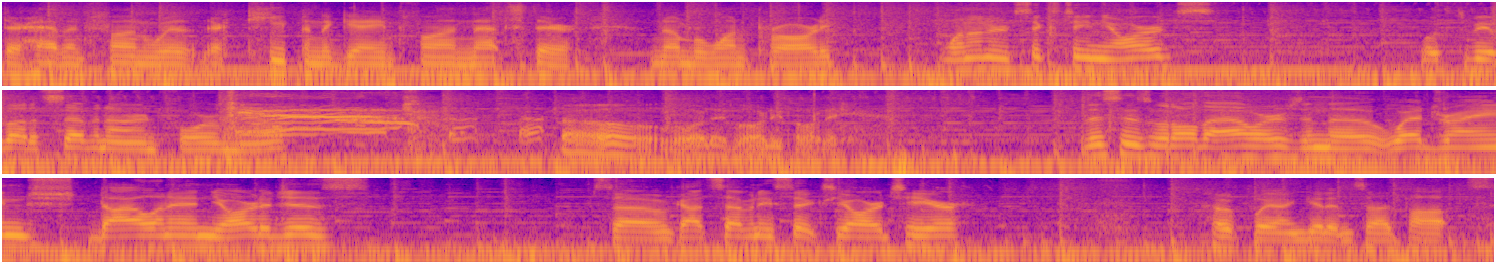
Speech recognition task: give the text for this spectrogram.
they're having fun with it. They're keeping the game fun. That's their number one priority. 116 yards. Looks to be about a seven iron for him now. Oh, lordy, lordy, lordy. this is what all the hours in the wedge range, dialing in yardages. So got 76 yards here. Hopefully I can get it inside pops.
